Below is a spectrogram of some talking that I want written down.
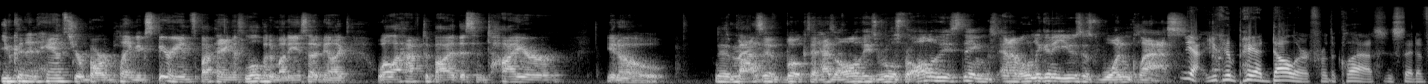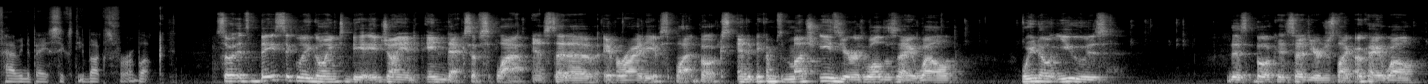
you can enhance your bard playing experience by paying us a little bit of money instead of being like, well, I have to buy this entire, you know, There's a massive book that has all of these rules for all of these things, and I'm only going to use this one class. Yeah, you can pay a dollar for the class instead of having to pay sixty bucks for a book. So it's basically going to be a giant index of Splat instead of a variety of Splat books. And it becomes much easier as well to say, well, we don't use this book. Instead, you're just like, okay, well,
